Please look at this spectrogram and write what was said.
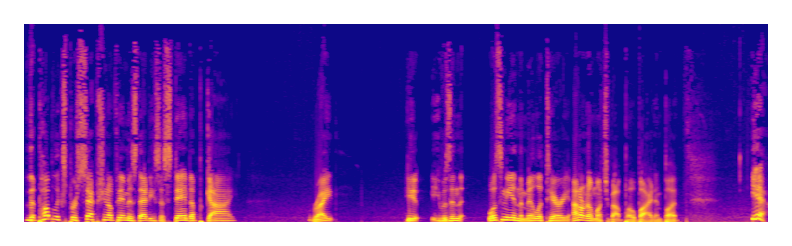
the public's perception of him is that he's a stand-up guy, right? He he was in the wasn't he in the military? I don't know much about Beau Biden, but yeah.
